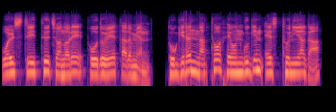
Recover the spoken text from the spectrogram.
월스트리트 저널의 보도에 따르면 독일은 나토 회원국인 에스토니아가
